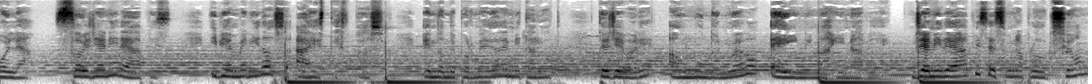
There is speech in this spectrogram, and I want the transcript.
Hola, soy Jenny de Apis y bienvenidos a este espacio en donde por medio de mi tarot te llevaré a un mundo nuevo e inimaginable. Jenny de Apis es una producción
